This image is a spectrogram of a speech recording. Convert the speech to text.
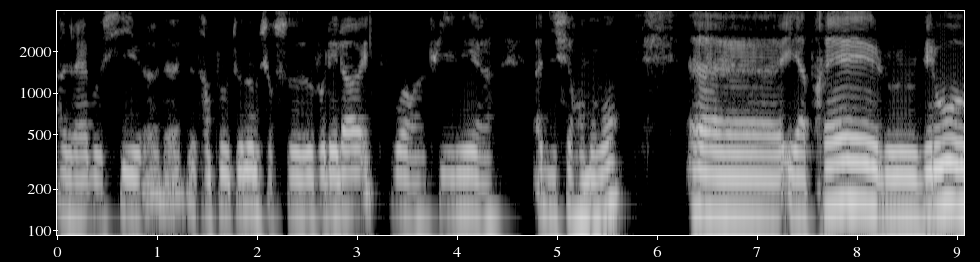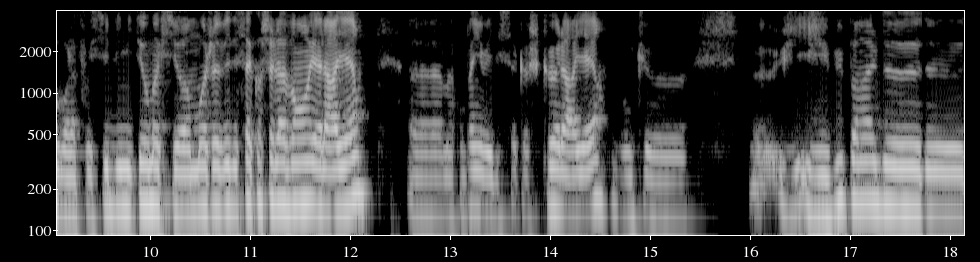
agréable aussi d'être un peu autonome sur ce volet-là et de pouvoir cuisiner à différents moments. Et après, le vélo, voilà, faut essayer de limiter au maximum. Moi, j'avais des sacoches à l'avant et à l'arrière. Euh, ma compagne avait des sacoches que à l'arrière. Donc, euh, euh j'ai vu pas mal de,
